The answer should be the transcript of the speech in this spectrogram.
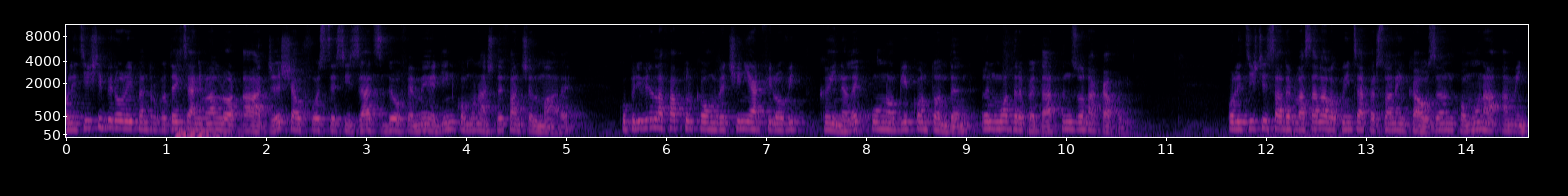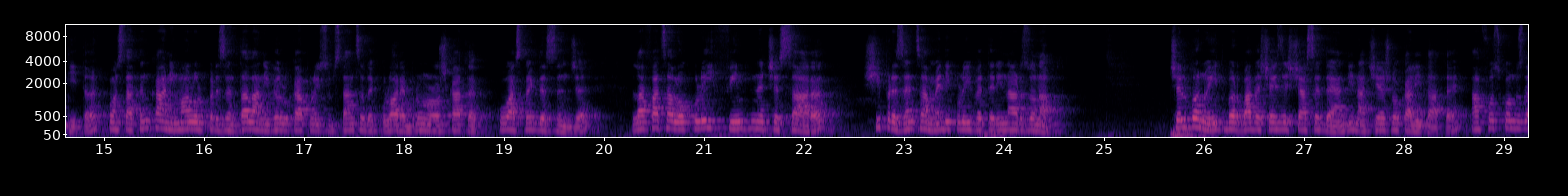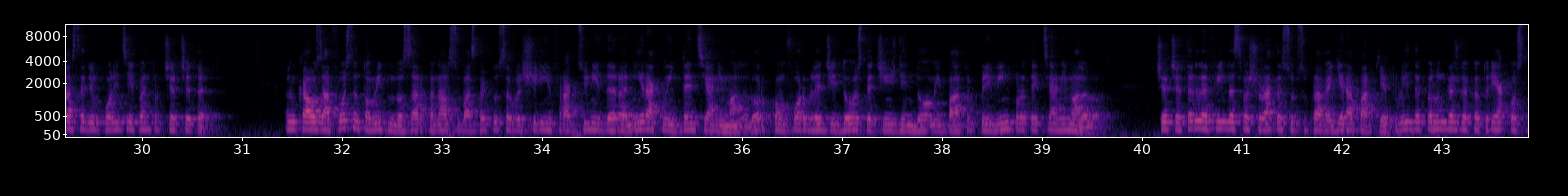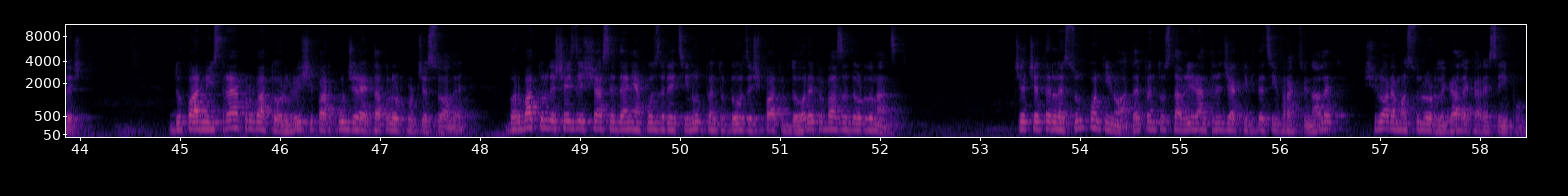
Polițiștii Biroului pentru Protecția Animalelor Argeș au fost sesizați de o femeie din comuna Ștefan cel Mare cu privire la faptul că un vecin i-ar fi lovit câinele cu un obiect contundent în mod repetat în zona capului. Polițiștii s-au deplasat la locuința persoanei în cauză, în comuna amintită, constatând că animalul prezenta la nivelul capului substanță de culoare brun-roșcată cu aspect de sânge, la fața locului fiind necesară și prezența medicului veterinar zonal. Cel bănuit, bărbat de 66 de ani din aceeași localitate, a fost condus la stadiul poliției pentru cercetări. În cauza a fost întomit un dosar penal sub aspectul săvârșirii infracțiunii de rănirea cu intenție animalelor, conform legii 205 din 2004 privind protecția animalelor, cercetările fiind desfășurate sub supravegherea parchetului de pe lângă judecătoria Costești. După administrarea probatoriului și parcurgerea etapelor procesuale, bărbatul de 66 de ani a fost reținut pentru 24 de ore pe bază de ordonanță. Cercetările sunt continuate pentru stabilirea întregii activități infracționale și luarea măsurilor legale care se impun.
